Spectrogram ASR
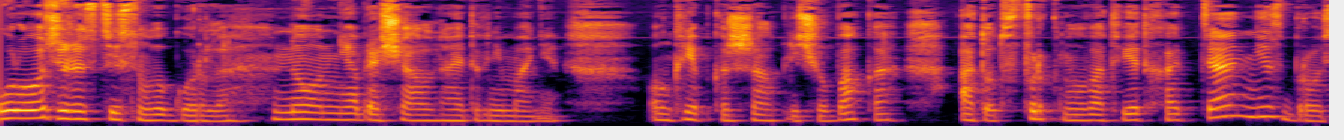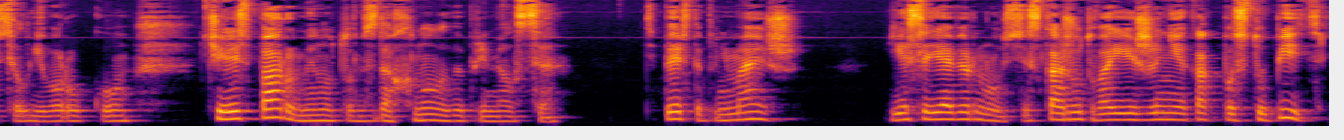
У Роджера стиснуло горло, но он не обращал на это внимания. Он крепко сжал плечо Бака, а тот фыркнул в ответ, хотя не сбросил его руку. Через пару минут он вздохнул и выпрямился. «Теперь ты понимаешь? Если я вернусь и скажу твоей жене, как поступить,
